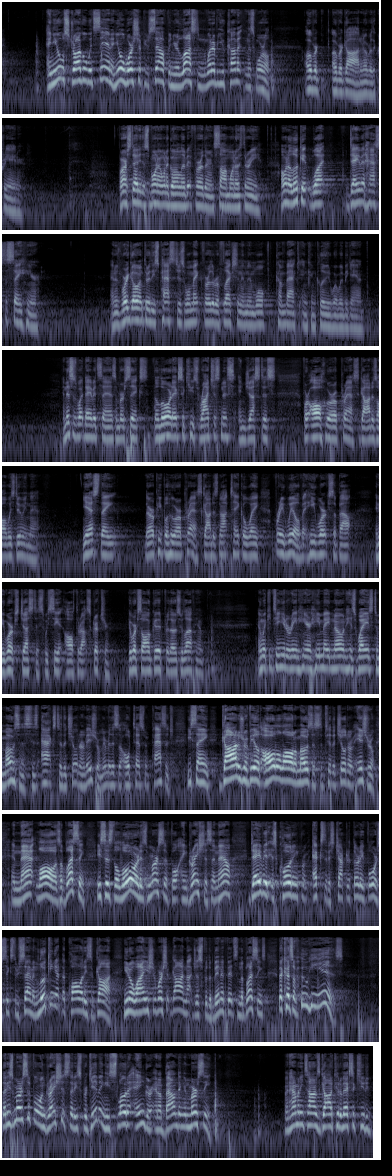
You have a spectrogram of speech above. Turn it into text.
And you'll struggle with sin and you'll worship yourself and your lust and whatever you covet in this world over, over God and over the Creator. For our study this morning, I want to go a little bit further in Psalm 103. I want to look at what David has to say here. And as we're going through these passages, we'll make further reflection and then we'll come back and conclude where we began. And this is what David says in verse 6 The Lord executes righteousness and justice for all who are oppressed. God is always doing that. Yes, they, there are people who are oppressed. God does not take away free will, but He works about and He works justice. We see it all throughout Scripture. He works all good for those who love Him. And we continue to read here, he made known his ways to Moses, his acts to the children of Israel. Remember, this is an Old Testament passage. He's saying, God has revealed all the law to Moses and to the children of Israel. And that law is a blessing. He says, The Lord is merciful and gracious. And now David is quoting from Exodus chapter 34, 6 through 7, looking at the qualities of God. You know why you should worship God? Not just for the benefits and the blessings, because of who he is. That he's merciful and gracious, that he's forgiving, he's slow to anger and abounding in mercy. And how many times God could have executed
